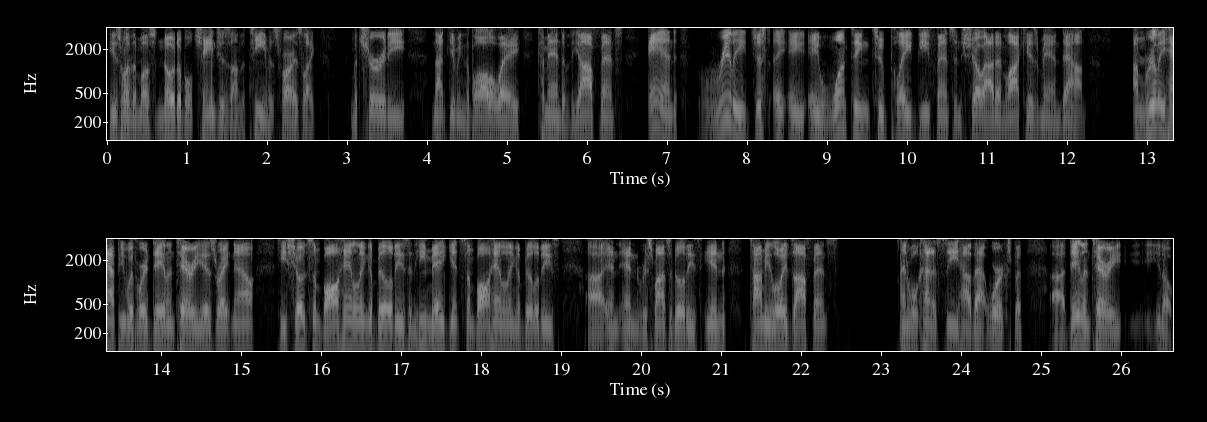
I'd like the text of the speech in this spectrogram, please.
He's one of the most notable changes on the team as far as like maturity, not giving the ball away, command of the offense, and really just a, a, a, wanting to play defense and show out and lock his man down. I'm really happy with where Dalen Terry is right now. He showed some ball handling abilities, and he may get some ball handling abilities uh, and, and responsibilities in Tommy Lloyd's offense. And we'll kind of see how that works. But uh, Dalen Terry, you know,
